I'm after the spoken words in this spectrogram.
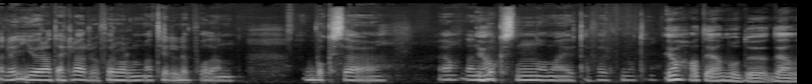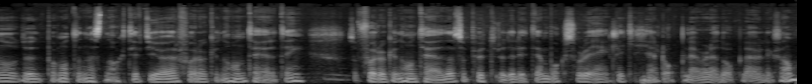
eller gjør at jeg klarer å forholde meg til det på den bokse... Ja, den Ja. boksen og meg utafor. Ja, at det er, noe du, det er noe du på en måte nesten aktivt gjør for å kunne håndtere ting. Så For å kunne håndtere det, så putter du det litt i en boks hvor du egentlig ikke helt opplever det du opplever. liksom.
